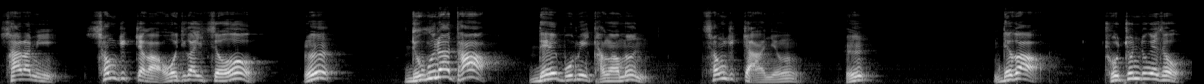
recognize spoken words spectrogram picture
사람이 성직자가 어디가 있어? 응? 누구나 다 내 몸이 당하면 성직자 아니여. 응? 내가 조촌동에서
